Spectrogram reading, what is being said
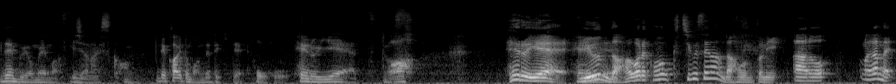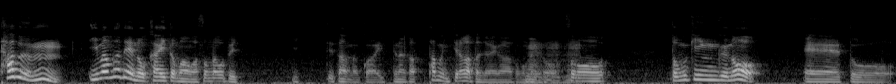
全部読めます。いいじゃないですか、うん。でカイトマン出てきてほうほう「ヘルイエー」っつってます。あヘルイエヘルイエ言うんだ。あこれこの口癖なんだ本当に。あの分かんない。多分今までのカイトマンはそんなこと言言ってたのか言ってなかった多分言ってなかったんじゃないかなと思うんだけど、うんうんうん。そのトム・キングのえっ、と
